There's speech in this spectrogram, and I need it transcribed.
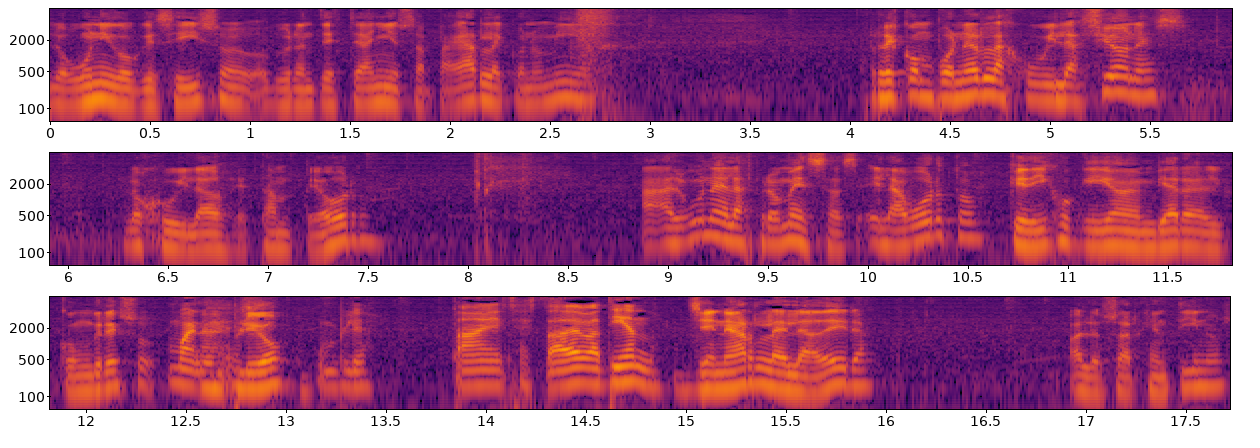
lo único que se hizo durante este año es apagar la economía, recomponer las jubilaciones, los jubilados están peor. Alguna de las promesas, el aborto, que dijo que iba a enviar al Congreso, cumplió. cumplió. Está, se está debatiendo. Llenar la heladera a los argentinos.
